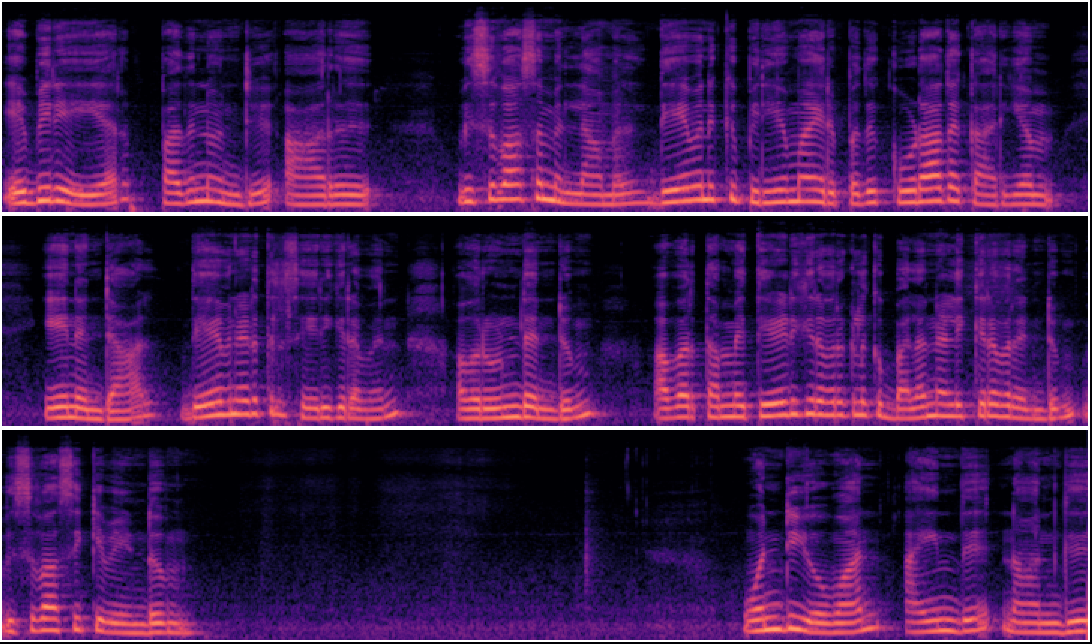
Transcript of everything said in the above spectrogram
எபிரேயர் பதினொன்று ஆறு. விசுவாசம் இல்லாமல் தேவனுக்கு பிரியமாயிருப்பது கூடாத காரியம். ஏனென்றால் தேவனிடத்தில் சேருகிறவன் அவர் உண்டென்றும் அவர் தம்மை தேடுகிறவர்களுக்கு பலன் அளிக்கிறவர் என்றும் விசுவாசிக்க வேண்டும். ஒன்றியோவான் ஐந்து நான்கு.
